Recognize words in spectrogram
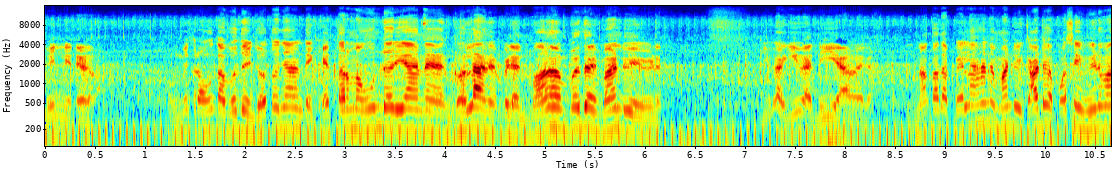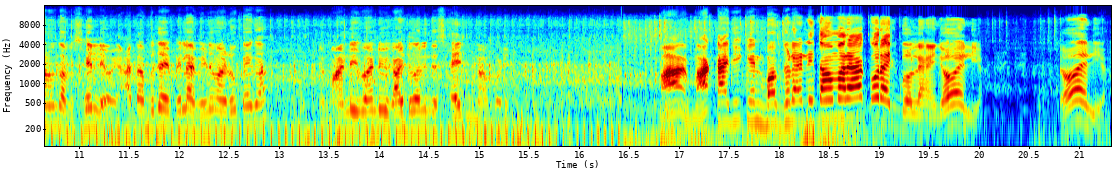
બિલની તેડવા હું મિત્રો, હું તો બધું જોતો જાણ તે ખેતરમાં ઉંડરિયા ને ગલા ને પડ્યા ને માણસ બધા માંડવી વીણે. કેવા કેવા દી આવે ન કરતા પેલા હે ને માંડવી કાઢે, પછી વીણવાનું તો છેલ્લે હોય. આ તો બધા પહેલાં વીણવા ઢુકાઈ ગયા. માંડવી માંડવી કાઢવાની તો સાઈડમાં પડી. બાકાજી કે બગડાટી તો અમારે આ કોરા જ બોલે હે, જોઈ લ્યો. જોઈ લ્યો.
